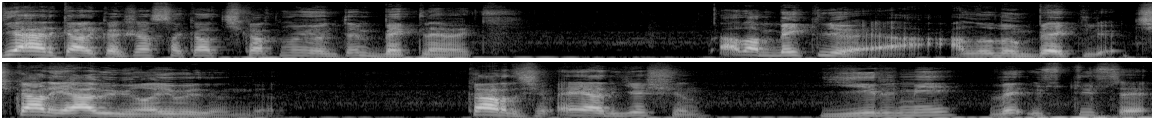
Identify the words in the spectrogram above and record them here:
diğer ki arkadaşlar sakal çıkartma yöntemi beklemek. Adam bekliyor ya. Anladın mı? Bekliyor. Çıkar ya bir gün ayıp ediyorsun diyor. Kardeşim eğer yaşın 20 ve üstüyse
